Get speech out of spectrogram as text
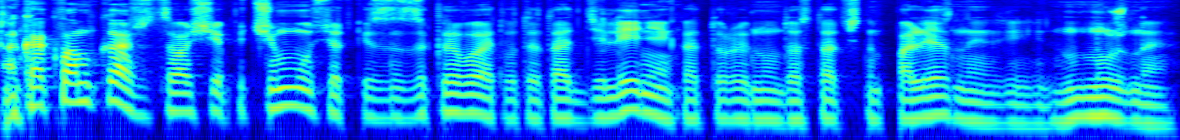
А как вам кажется вообще, почему все-таки закрывают вот это отделение, которое ну, достаточно полезное и нужное?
